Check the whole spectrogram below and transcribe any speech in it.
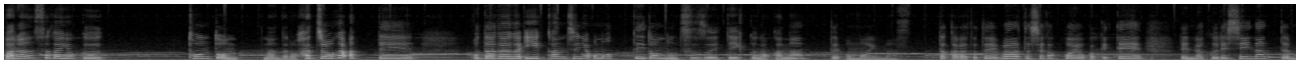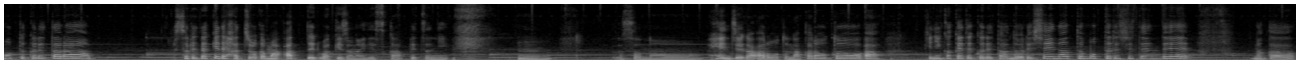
バランスがよくトントンなんだろう波長があってお互いがいい感じに思ってどんどん続いていくのかなって思います。だから例えば私が声をかけて連絡嬉しいなって思ってくれたらそれだけで波長がまあ合ってるわけじゃないですか別に。うん、その返事があろうとなかろうとあ気にかけてくれたんで嬉しいなって思ってる時点でなんか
